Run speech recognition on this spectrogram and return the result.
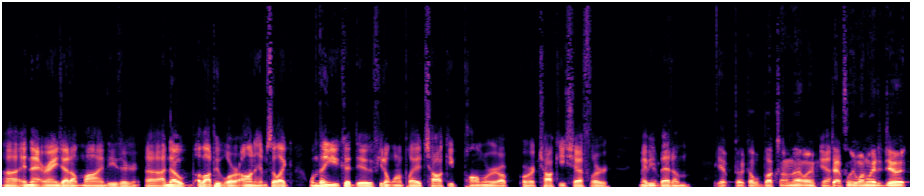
uh, in that range, I don't mind either. Uh, I know a lot of people are on him, so like one thing you could do if you don't want to play a chalky Palmer or, or a chalky Scheffler, maybe Yep. bet him, Yep, put a couple bucks on him that way. Yeah. Definitely one way to do it.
